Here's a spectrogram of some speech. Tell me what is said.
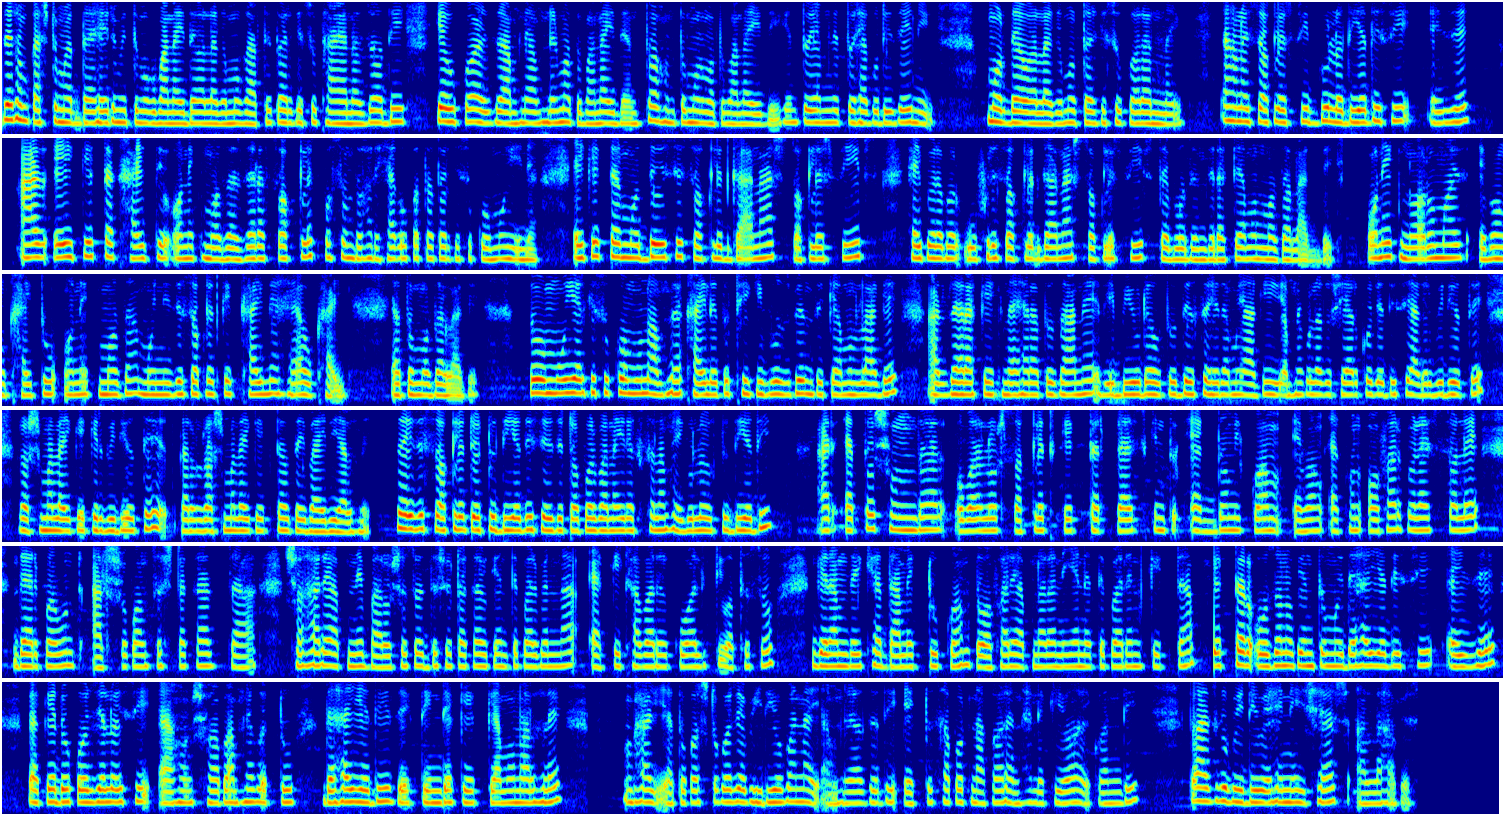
যেরকম কাস্টমার দেয় সেরকমই তো মুখ বানাই দেওয়া লাগে। মুখ হাতে তো আর কিছু থাকে না। যদি কেউ কয় যে আপনি আপনার মতো বানাই দেন, তখন তো মোর মতো বানাই দিই। কিন্তু এমনি তো হ্যাগুটি যেই নি মোর দেওয়া লাগে। মোর তো আর কিছু করার নাই। এখন ওই চকলেট চিপগুলো দিয়ে দিছি, এই যে আর এই কেকটা খাইতে অনেক মজার। যারা চকলেট পছন্দ করে, হ্যাগো কথা তো আর কিছু কমই না। এই কেকটার মধ্যে হয়েছে চকলেট গানাশ, চকলেট চিপস পর আবার উফরে চকলেট গানাশ, চকলেট চিপস। তাই বোঝেন যেটা কেমন মজা লাগবে। অনেক নরম হয় এবং খাইতেও অনেক মজা। মই নিজে চকলেট কেক খাই না, হ্যাঁও খাই। এত মজা লাগে। তো মুই আর কিছু কমুন আপনারা খাইলে তো ঠিকই বুঝবেন যে কেমন লাগে। আর যারা কেক নেয়, হেরা তো জানে রিভিউটাও তো দেশে হেরা আমি আগেই আপনাগুলোকে শেয়ার করে দিছি আগের ভিডিওতে, রসমালাই কেকের ভিডিওতে, কারণ রসমালাই কেকটাও তাই বাইরে আনলে তো এই যে চকলেট একটু দিয়ে দিছি ওই যে টপার বানাই রাখছিলাম সেগুলো একটু দিয়ে দিই। আর এত সুন্দর ওভারলোড চকলেট কেকটার প্রাইস কিন্তু একদমই কম এবং এখন অফার প্রাইস চলে দেড় পাউন্ড আটশো পঞ্চাশ টাকা, যা শহরে আপনি বারোশো, চোদ্দোশো টাকাও কিনতে পারবেন না। একই খাবারের কোয়ালিটি অথচ গ্রাম দেখে দাম একটু কম, তো অফারে আপনারা নিয়ে নিতে পারেন কেকটা কেকটার ওজনও কিন্তু মুই দেখাইয়ে দিছি, এই যে প্যাকেটও করিয়ে লইছি। এখন সব আপনাকে একটু দেখাইয়ে দিই যে তিনটে কেক কেমন আনলে। ভাই, এত কষ্ট করে ভিডিও বানাই, আপনারা যদি একটু সাপোর্ট না করেন হলে কি হয়, কোন দি তো আজকে ভিডিও এখানেই শেষ, আল্লাহ হাফেজ।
